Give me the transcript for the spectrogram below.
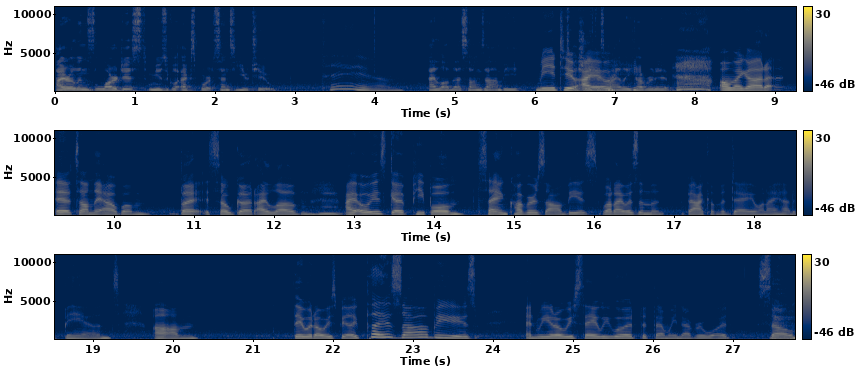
Ireland's largest musical export since U2. Damn. I love that song Zombie. Me too. Especially I because Miley covered it. Oh my god, it's on the album, but it's so good. I love. hmm I always get people saying cover zombies. When I was in the back of the day when I had a band, um, they would always be like, "Play zombies," and we'd always say we would, but then we never would. So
